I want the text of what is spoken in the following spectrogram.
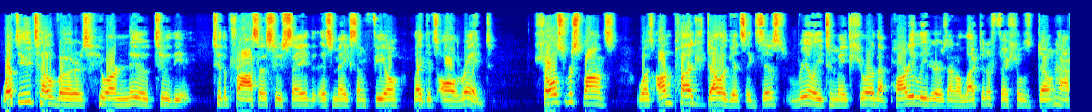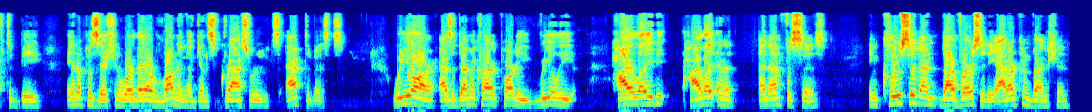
"What do you tell voters who are new to the to the process who say that this makes them feel like it's all rigged?" Schultz's response was unpledged delegates exist really to make sure that party leaders and elected officials don't have to be in a position where they are running against grassroots activists. We are, as a Democratic Party, really highlight highlight an, an emphasis inclusive and diversity at our convention,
